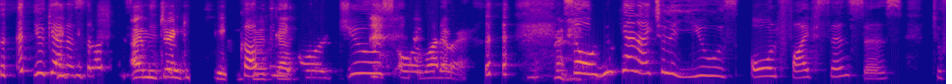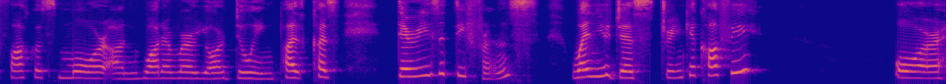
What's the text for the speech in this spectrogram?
you can start. I'm drinking coffee or juice or whatever. right. So you can actually use all five senses to focus more on whatever you're doing because there is a difference when you just drink a coffee or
